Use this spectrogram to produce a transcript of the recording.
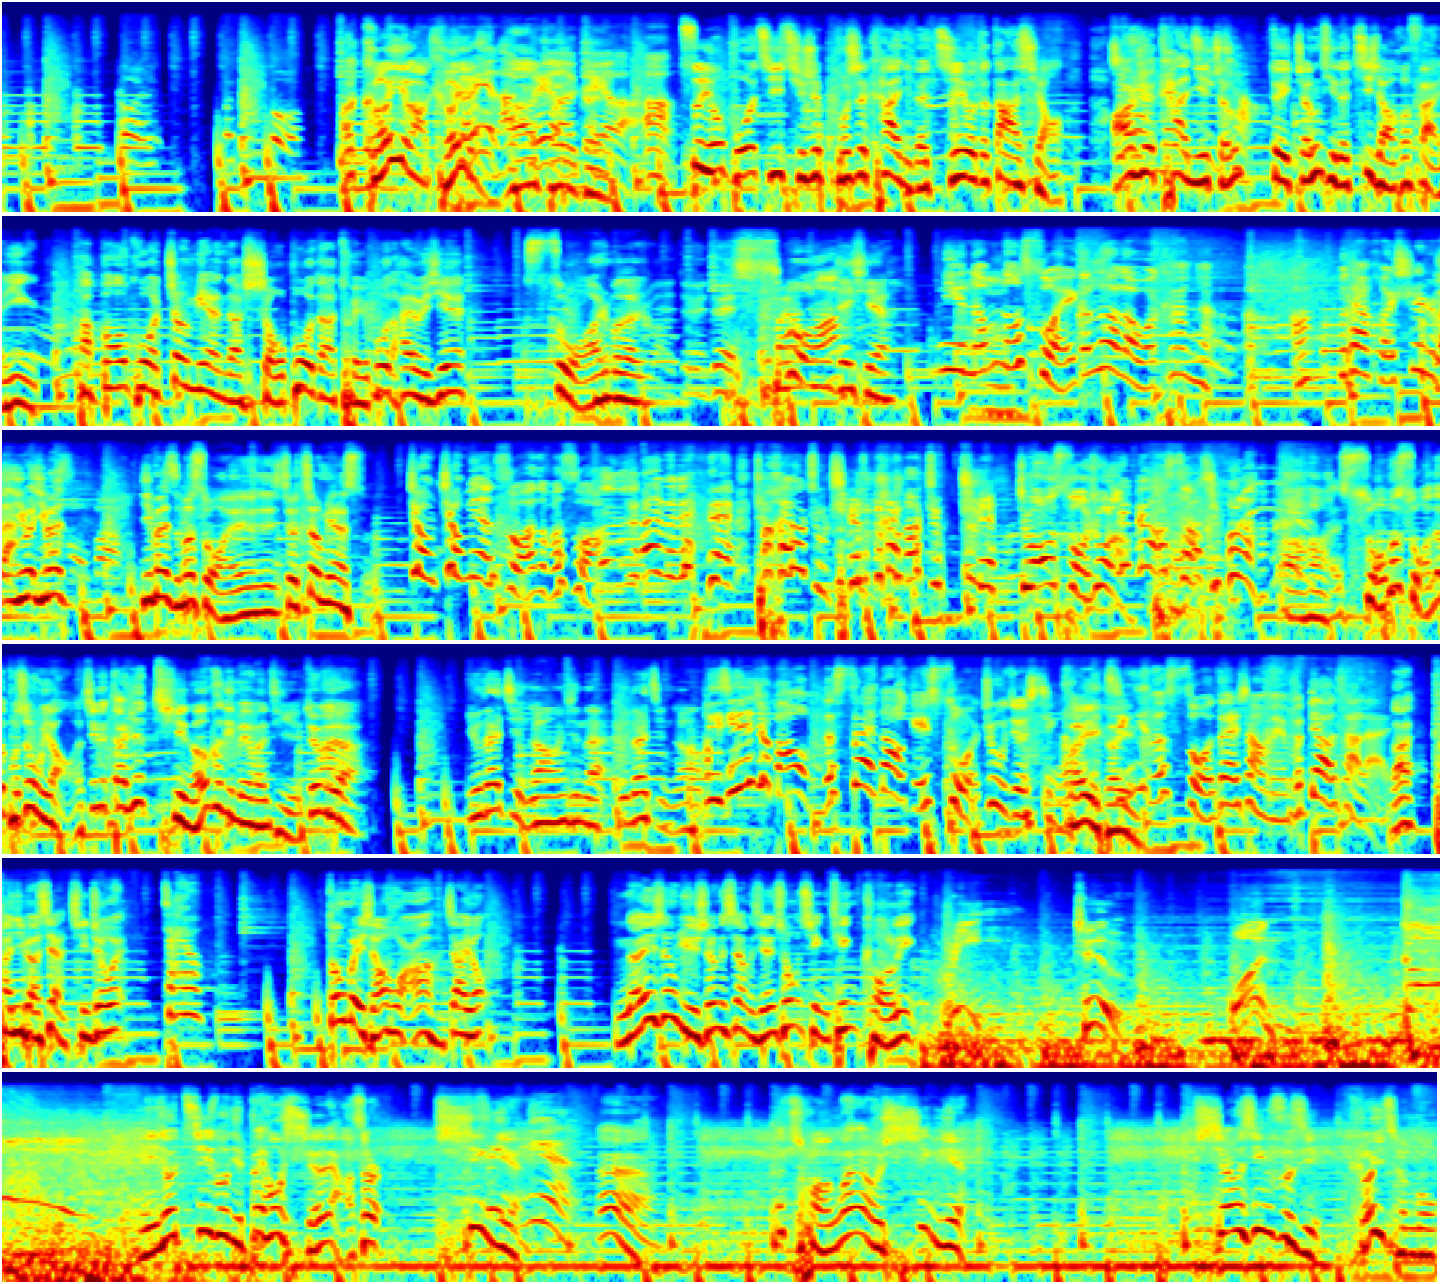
啊，可以了，可以了，可以了，啊可以了，可以了。啊！自由搏击其实不是看你的肌肉的大小，而是看你整对整体的技巧和反应。它包括正面的、手部的、腿部的，还有一些锁什么的，是吧？对对对，基本上就是这些，你能不能锁一个乐乐？我看看啊啊，不太合适是吧一？般一般，一般怎么锁？就正面锁，正正面锁怎么锁？哎，别别别，他还要主持，他还要主持，就把我锁住了。被我锁住了。啊哈，锁不锁的不重要，这个但是体能肯定没问题，对不对？啊有点紧张，现在有点紧张。你今天就把我们的赛道给锁住就行了，可以可以紧紧的锁在上面，不掉下来。来看你表现，请就位，加油！东北小伙啊，加油！男生女生向前冲，请听口令，Three, two, one, go! 你就记住你背后写的俩字儿，信念。信念哎，那闯关要有信念，相信自己可以成功。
